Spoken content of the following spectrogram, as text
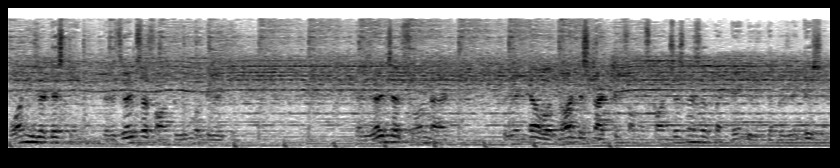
Upon user testing, the results are found to be motivating. The results have shown that the presenter was not distracted from his consciousness of content during the presentation,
